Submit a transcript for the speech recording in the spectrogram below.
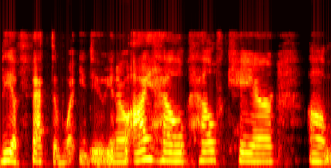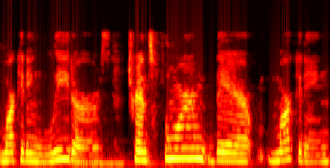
the effect of what you do. You know, I help healthcare um, marketing leaders transform their marketing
